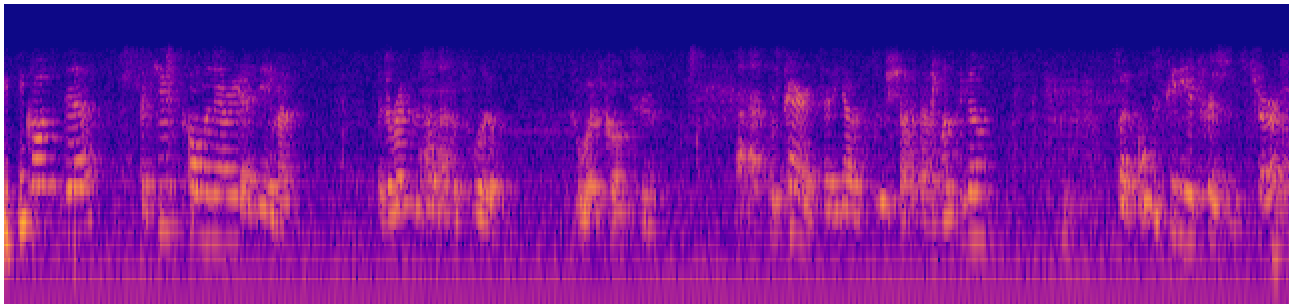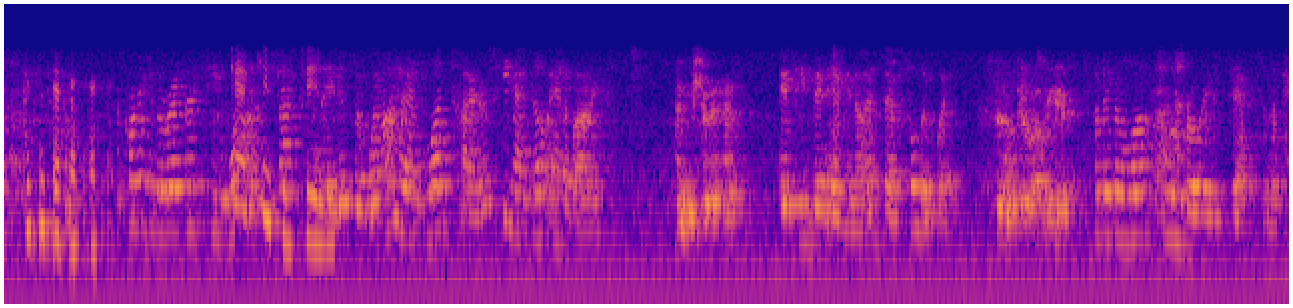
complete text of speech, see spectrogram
honey. Cause of death, acute pulmonary edema, a direct result of the flu. So what's called, sir? His parents said he got a flu shot about a month ago. So I pulled his pediatrician's chart. According to the records, he was Can't vaccinated, but when I ran blood titers, he had no antibodies. And you should have had. If he'd been immunized, absolutely. Still go over here. But there have been a lot of flu-related deaths in the past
